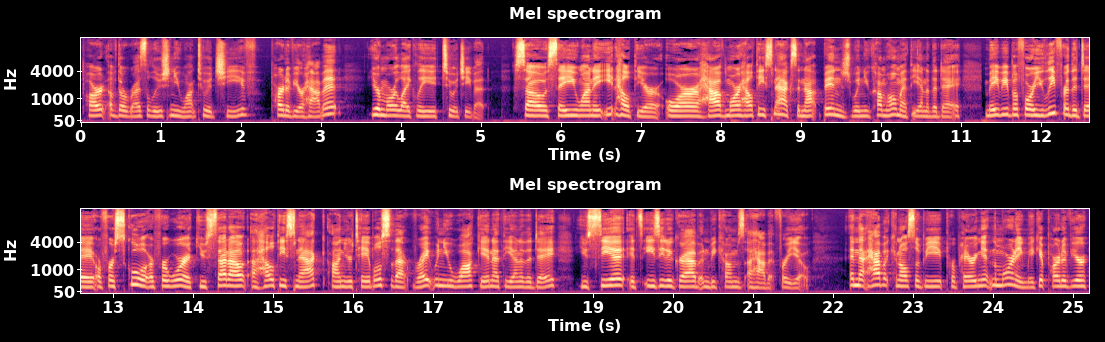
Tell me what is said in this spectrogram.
part of the resolution you want to achieve part of your habit, you're more likely to achieve it. So, say you want to eat healthier or have more healthy snacks and not binge when you come home at the end of the day. Maybe before you leave for the day or for school or for work, you set out a healthy snack on your table so that right when you walk in at the end of the day, you see it, it's easy to grab, and becomes a habit for you. And that habit can also be preparing it in the morning. Make it part of your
